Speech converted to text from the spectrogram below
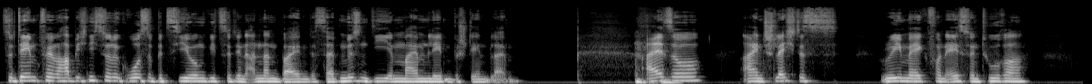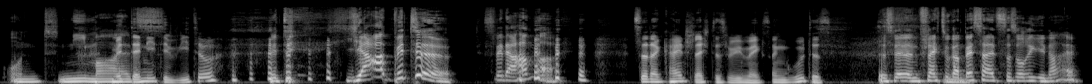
zu dem Film habe ich nicht so eine große Beziehung wie zu den anderen beiden. Deshalb müssen die in meinem Leben bestehen bleiben. Also ein schlechtes Remake von Ace Ventura und niemals. Mit Danny DeVito? Mit, ja, bitte! Das wäre der Hammer. Ist ja dann kein schlechtes Remake, ist ein gutes. Das wäre dann vielleicht sogar Hm. besser als das Original.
